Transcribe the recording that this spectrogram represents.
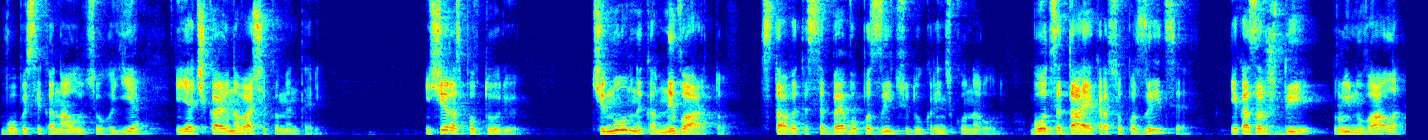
в описі каналу цього є. І я чекаю на ваші коментарі. І ще раз повторюю: чиновникам не варто ставити себе в опозицію до українського народу. Бо це та якраз опозиція, яка завжди руйнувала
